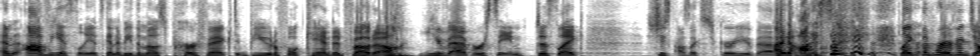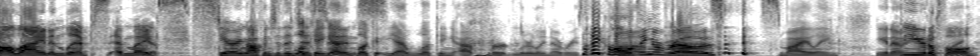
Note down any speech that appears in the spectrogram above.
And obviously, it's going to be the most perfect, beautiful, candid photo you've ever seen. Just like she's I was like, screw you, Beth. I know, honestly, like the perfect jawline and lips, and like Yes. Staring off into the looking distance, at look yeah, looking up for literally no reason. like holding Um, a rose. smiling. You know, Beautiful.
